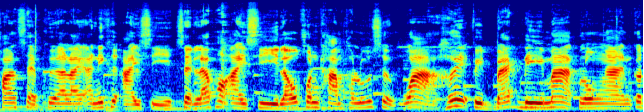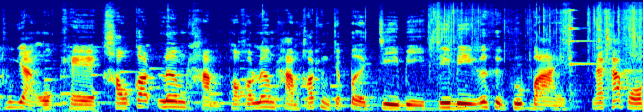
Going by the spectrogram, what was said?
คอนเซปต์คืออะไร อันนี้คือ IC เสร็จแล้วพอ IC แล้วคนทำเขารู้สึกว่า เฮ้ยฟีดแบ็กดีมากโรงงานก็ทุกอย่างโอเค เขาก็เริ่มทำพอเขาเริ่มทำเขาถึงจะเปิด GB GB ก็คือ Group Buy นะครับผม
